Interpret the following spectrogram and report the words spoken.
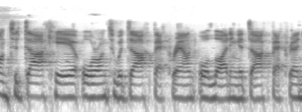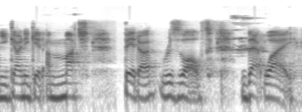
onto dark hair or onto a dark background or lighting a dark background. You're going to get a much better result that way.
